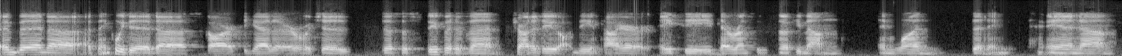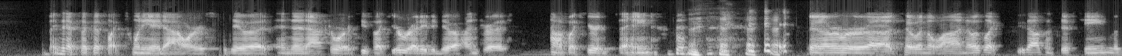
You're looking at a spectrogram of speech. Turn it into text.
and then uh, I think we did uh, Scar together, which is just a stupid event. Try to do the entire AT that runs through the Smoky Mountains in one sitting, and um, I think that took us like 28 hours to do it. And then afterwards, he's like, "You're ready to do a hundred." I was like, "You're insane." and I remember uh, toeing the line. That was like 2015 was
